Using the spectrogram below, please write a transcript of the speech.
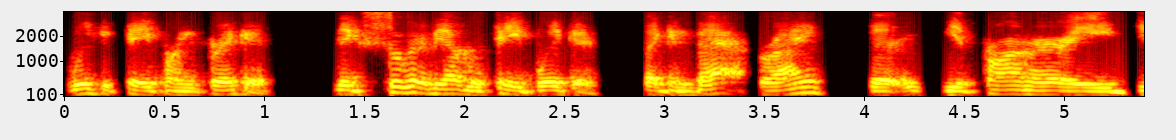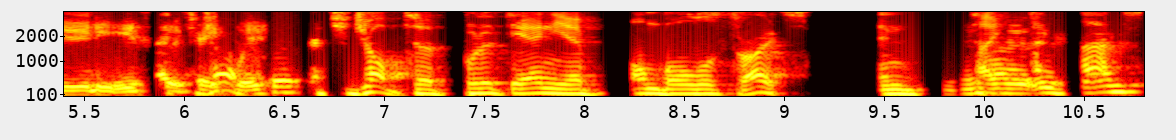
wicket keeper in cricket. They're still going to be able to keep wicket. They can bat, right? But your primary duty is That's to keep wicket. That's your job to put it down your on ballers' throats and take No, take marks.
